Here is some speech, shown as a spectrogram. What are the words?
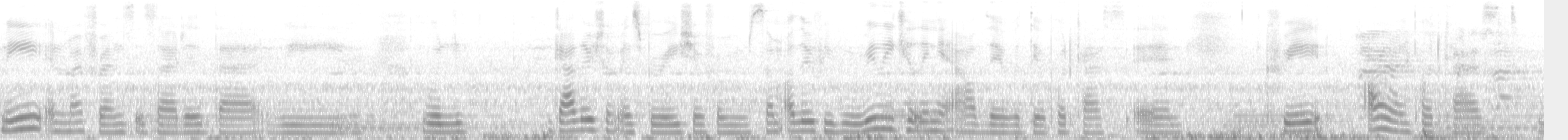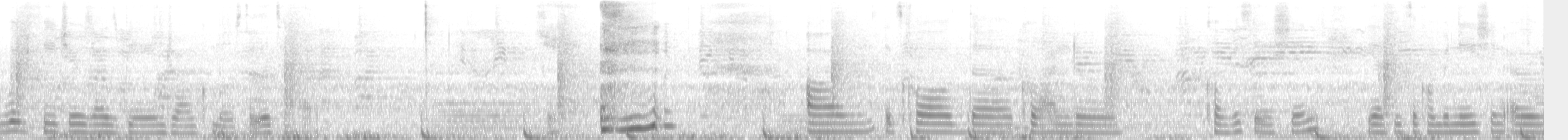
me and my friends decided that we would gather some inspiration from some other people really killing it out there with their podcasts and create our own podcast, which features us being drunk most of the time. Yeah. um, it's called the Corando Conversation. Yes, it's a combination of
